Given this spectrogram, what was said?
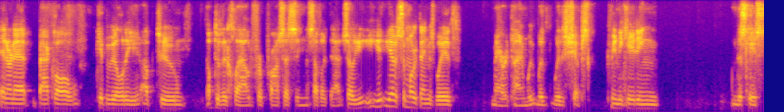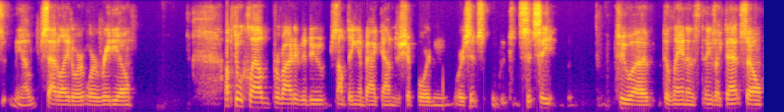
internet backhaul capability up to up to the cloud for processing and stuff like that. So you, you have similar things with maritime, with, with, with ships communicating, in this case, you know, satellite or, or radio up to a cloud provider to do something and back down to shipboard and or sea to uh, to land and things like that. So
